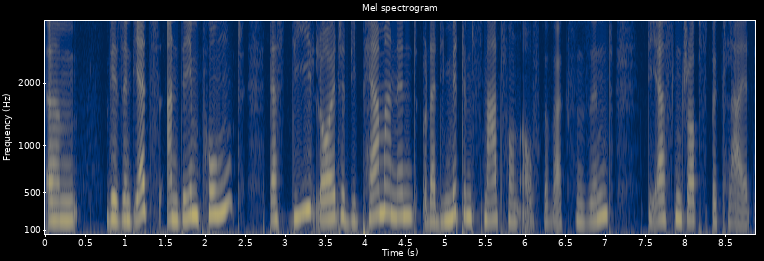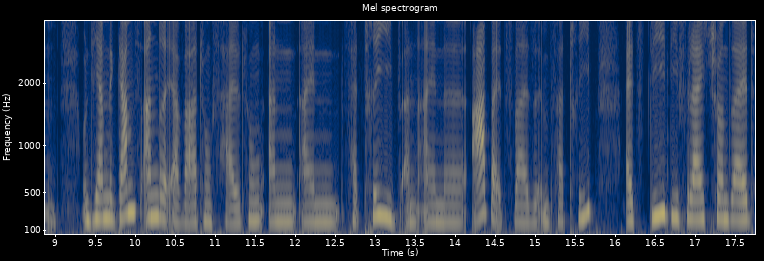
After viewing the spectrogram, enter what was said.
ähm, wir sind jetzt an dem Punkt, dass die Leute, die permanent oder die mit dem Smartphone aufgewachsen sind, die ersten Jobs bekleiden. Und die haben eine ganz andere Erwartungshaltung an einen Vertrieb, an eine Arbeitsweise im Vertrieb, als die, die vielleicht schon seit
